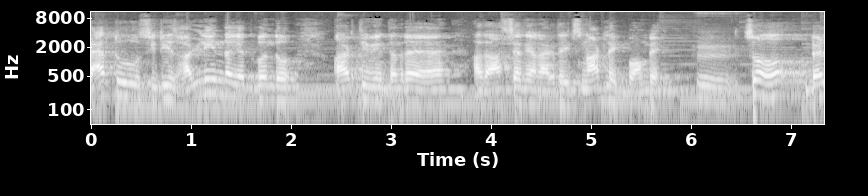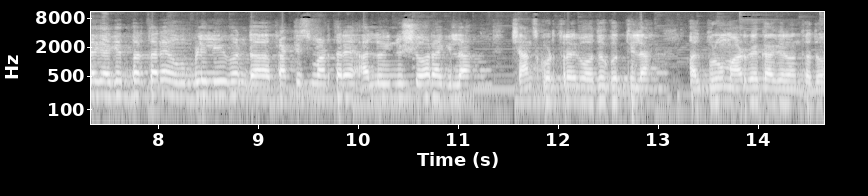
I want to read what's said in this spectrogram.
ಟ್ಯಾರ್ ಟು ಸಿಟೀಸ್ ಹಳ್ಳಿಯಿಂದ ಎದ್ದು ಬಂದು ಆಡ್ತೀವಿ ಅಂತಂದ್ರೆ ಅದು ಆಶ್ಚರ್ಯ ಆಗುತ್ತೆ it's not like Bombay so ಬೆಳಗ್ಗೆ ಎದ್ದು ಬರ್ತಾರೆ ಹುಬ್ಳಿಲಿ ಒಂದು ಪ್ರಾಕ್ಟೀಸ್ ಮಾಡ್ತಾರೆ. ಅಲ್ಲೂ ಇನ್ನು ಶ್ಯೂರ್ ಆಗಿಲ್ಲ. ಚಾನ್ಸ್ ಕೊಡ್ತಾರೋ ಇಲ್ವೋ ಅದು ಗೊತ್ತಿಲ್ಲ. ಅಲ್ಲಿ ಪ್ರೂವ್ ಮಾಡ್ಬೇಕಾಗಿರುವಂತದ್ದು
